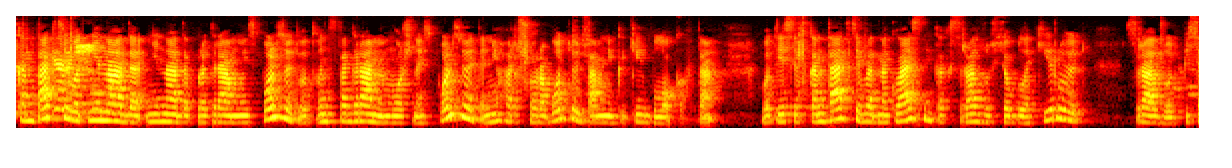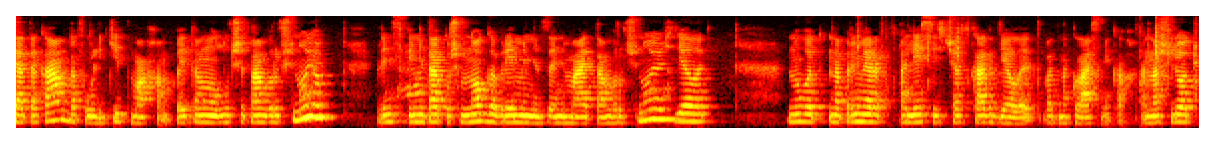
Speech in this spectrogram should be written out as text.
Вконтакте Я вот решила... не надо, не надо программы использовать, вот в Инстаграме можно использовать, они хорошо работают, там никаких блоков, да. Вот если ВКонтакте, в Одноклассниках сразу все блокируют, сразу вот 50 аккаунтов улетит махом, поэтому лучше там вручную, в принципе, не так уж много времени занимает там вручную сделать, ну вот, например, Олеся сейчас как делает в Одноклассниках? Она шлет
